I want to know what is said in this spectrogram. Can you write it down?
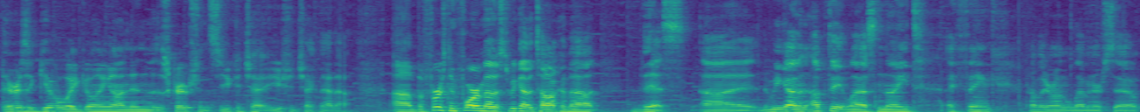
there is a giveaway going on in the description, so you can check. You should check that out. Uh, but first and foremost, we got to talk about this. Uh, we got an update last night, I think, probably around 11 or so.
